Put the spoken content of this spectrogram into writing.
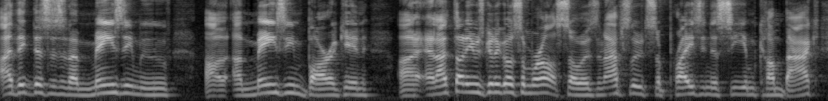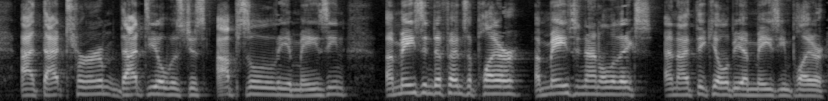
I think this is an amazing move, uh, amazing bargain. Uh, and I thought he was going to go somewhere else. So it was an absolute surprising to see him come back at that term. That deal was just absolutely amazing amazing defensive player, amazing analytics, and I think he'll be an amazing player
